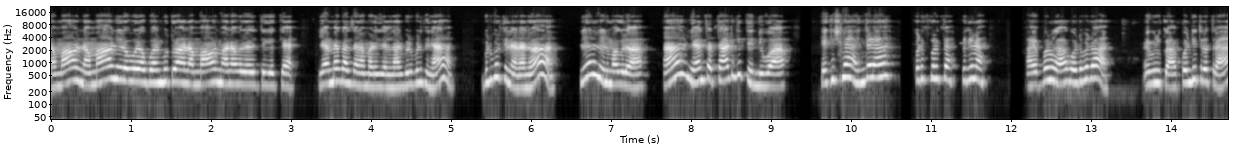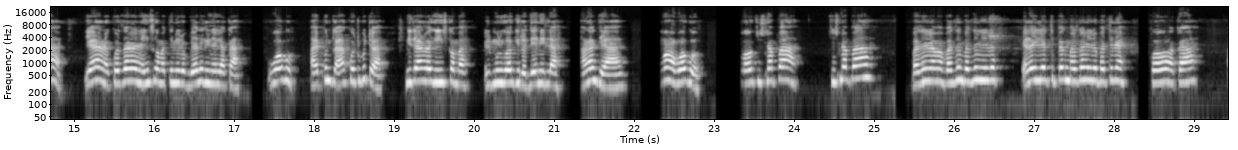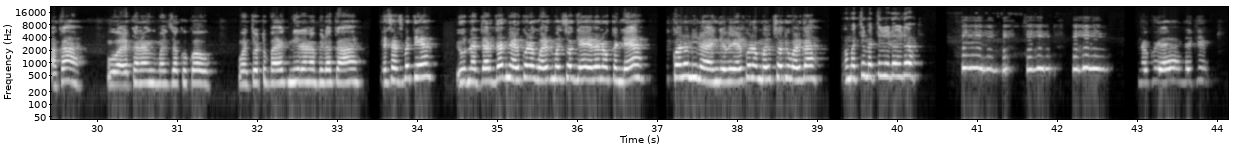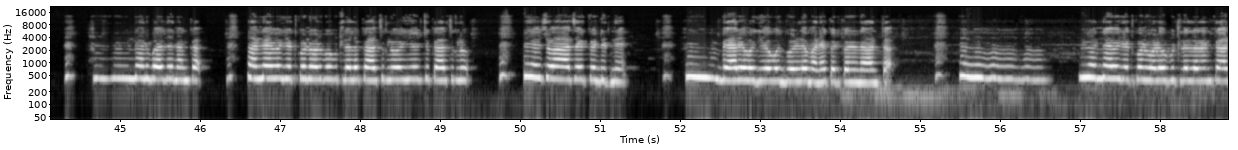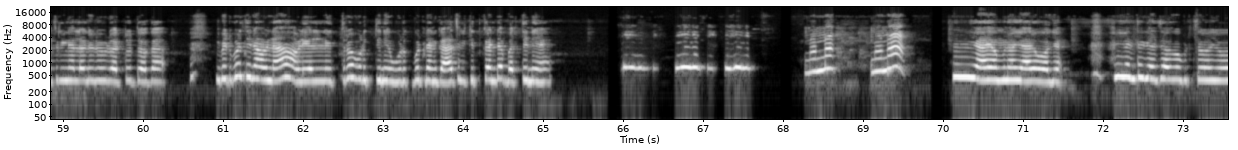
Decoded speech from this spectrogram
ನಮ್ಮ ನಮ್ಮ ಮಾವನಿರೋ ಊರಾಗ ಬಂದ್ಬಿಟ್ಟು ನಮ್ಮ ಮಾವನ ಮಾನವರ ತೆಗಿಯಕ್ಕೆ? ಎಮ್ಮೆ ಕಲ್ತನ ಮಾಡಿದಲ್ಲ ನಾನು ಬಿಡ್ಬಿಡ್ತೀನ? ಬಿಡ್ಬಿಡ್ತೀನ ನಾನು? ಏನು ನಿನ್ನ ಮಗಳು? ಹಾ ಎಂತ ತಾಡ್ಗಿತ್ತೀನಿ ನೀವು? ಏ ಕೃಷ್ಣ ಹಿಂದಳ ಕೊಡು ಕೊಡ್ತಾ ಆ ಇಬ್ಬರು ಕೊಡ್ಬೇಡ ಇವ್ನಿಗೆ ಪಂಡಿತ್ರ ಹತ್ರ ಏನ ಕೊಡ್ತಾರ ಇಸ್ಕೊಂಬತ್ತೀನಿ ಬೇರೆಗಿನಿಲ್ಲಕ್ಕ ಹೋಗು ಅಯ್ಯಪ್ಪನ್ಕ ಕೊಟ್ಬಿಟ್ಟು ನಿಧಾನವಾಗಿ ಇಸ್ಕೊಂಬ ಇಲ್ಲಿ ಮುಳುಗೋಗಿರೋದೇನಿಲ್ಲ. ಹಾಗಾದ್ಯಾ? ಹ್ಞೂ ಹೋಗು. ಓ, ಕೃಷ್ಣಪ್ಪ ಕೃಷ್ಣಪ್ಪ. ಬಂದಿನಮ್ಮ ಬಂದಿನ ಬಂದಿನ ಎಲ್ಲ ಇಲ್ಲ ತಿಪ್ಪಾಗ ಮಲ್ಕೊಂಡಿಲ್ಲ ಬರ್ತೀನಿ. ಓ, ಅಕ್ಕ ಅಕ್ಕ. ಒಳಕನಂಗ್ ಮಲ್ಸಕ್ಕೋ ಒಂದ್ ತೊಟ್ಟು ಬಾಯಕ್ ನೀರನ್ನ ಬಿಡಕ್ಕ. ಏ, ಸರಸ್ವತಿ ಇವ್ರನ್ನ ದರ್ ದರ್ ಹೇಳ್ಕೊಳಕ್ ಒಳಗ್ ಮಲ್ಸೋಗಿ ಎಲ್ಲ ನೋಡ್ಕೊಂಡೆ ಇಕ್ಕೋನು ನೀನು, ಹಂಗೆ ಹೇಳ್ಕೊಳಕ್ ಮಲ್ಸೋಗಿ ಒಳಗ. ಮತ್ತೆ ಮತ್ತೆ, ಇಡ ಇಡ. ನಗುವೆ ನಗಿ ನಾನು ಬಾದೆ ನಂಕ. ಅನ್ಯಾಯ ಎತ್ಕೊಂಡು ಹೊರಬೋಗ್ಬಿಟ್ಲಲ್ಲ ಕಾಸುಗಳು, ಎಷ್ಟು ಕಾಸುಗಳು. ಎಷ್ಟು ಆಸೆ ಇಟ್ಕೊಂಡಿದ್ನಿ ಬೇರೆ ಹೋಗಿ ಒಂದು ಒಳ್ಳೆ ಮನೆ ಕಟ್ಕೊಳ್ಳೋಣ ಅಂತ. ಅನ್ಯಾಯ ಎತ್ಕೊಂಡು ಹೊಡೋಗ್ಬಿಟ್ಲಲ್ಲ ನನ್ನ ಕಾಸುಗಳನ್ನೆಲ್ಲ ನಾನು ತೋಗ. ಬಿಟ್ಬಿಡ್ತೀನಿ ಅವಳ ಅವಳು ಎಲ್ಲಿದ್ರು ಹುಡುಕ್ತೀನಿ, ಹುಡುಕ್ಬಿಟ್ಟು ನನ್ನ ಕಾಸುಗಳು ಕಿತ್ಕೊಂಡೇ ಬರ್ತೀನಿ. ಯಾಯಮ್ಮನ, ಯಾರು ಹೋಗೆ. ಆಗೋಗ್ಬಿಡ್ತು ಅಯ್ಯೋ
